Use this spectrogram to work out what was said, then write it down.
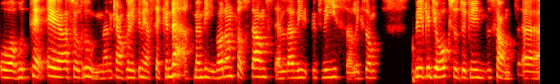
Och hotell, alltså rummen kanske lite mer sekundärt, men vi var de första anställda vilket visar liksom vilket jag också tycker är intressant, eh,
